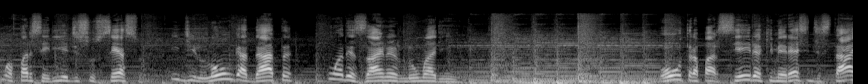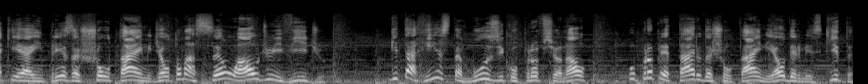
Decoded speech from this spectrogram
Uma parceria de sucesso e de longa data com a designer Lu Marinho. Outra parceira que merece destaque é a empresa Showtime de automação, áudio e vídeo. Guitarrista, músico profissional, o proprietário da Showtime, Elder Mesquita,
